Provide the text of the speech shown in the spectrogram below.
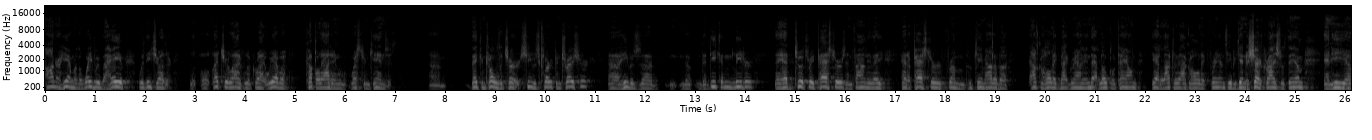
honor him with the way we behave with each other. Let your life look right. We have a couple out in western Kansas. Um, they controlled the church. She was clerk and treasurer. Uh, he was uh, the, the deacon leader. They had two or three pastors, and finally they had a pastor from who came out of a alcoholic background in that local town. He had lots of alcoholic friends. He began to share Christ with them, and he, uh,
